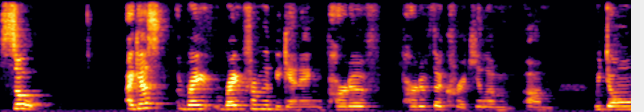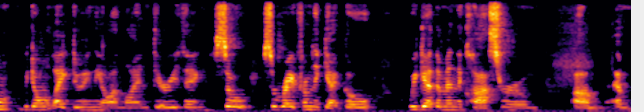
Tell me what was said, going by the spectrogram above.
So, I guess right right from the beginning, part of part of the curriculum um, we don't we don't like doing the online theory thing. So so right from the get go, we get them in the classroom. Um, and,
